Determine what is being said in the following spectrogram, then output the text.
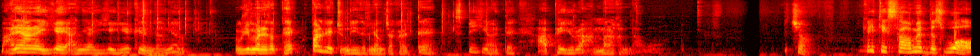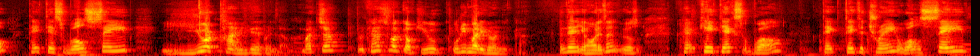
만에 하나 이게 아니라 이게 이렇게 된다면 우리말에서 백발백중 니들은 영작할 때 스피킹 할 때 앞에 you를 안 말아간다고. 그렇죠? KTX 타면 this will, KTX will save your time 이렇게 돼버린다고. 맞죠? 그렇게 할 수밖에 없죠. 유- 우리말이 그러니까. 근데 영어에서는 KTX will take, take the train will save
